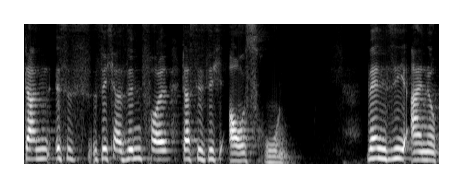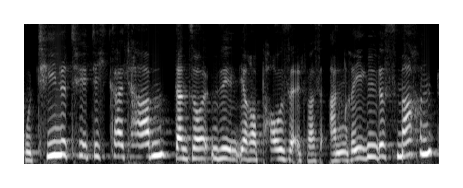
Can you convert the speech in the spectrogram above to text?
dann ist es sicher sinnvoll, dass Sie sich ausruhen. Wenn Sie eine Routinetätigkeit haben, dann sollten Sie in Ihrer Pause etwas Anregendes machen,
